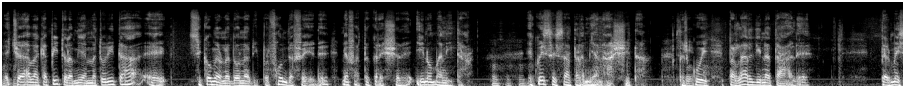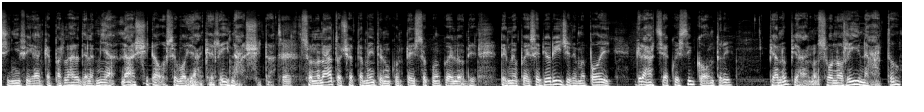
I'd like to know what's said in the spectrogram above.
uh-huh. cioè aveva capito la mia immaturità e siccome era una donna di profonda fede, mi ha fatto crescere in umanità. Uh-huh. E questa è stata la mia nascita. Per cui parlare di Natale per me significa anche parlare della mia nascita o se vuoi anche rinascita. Certo. Sono nato certamente in un contesto come quello di, del mio paese di origine, ma poi grazie a questi incontri piano piano sono rinato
